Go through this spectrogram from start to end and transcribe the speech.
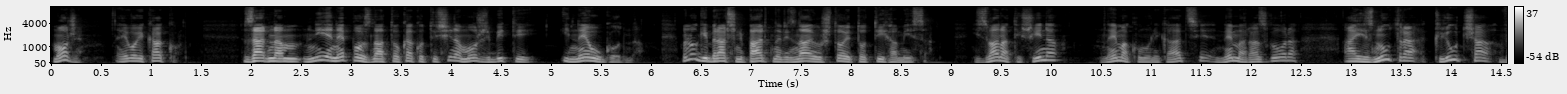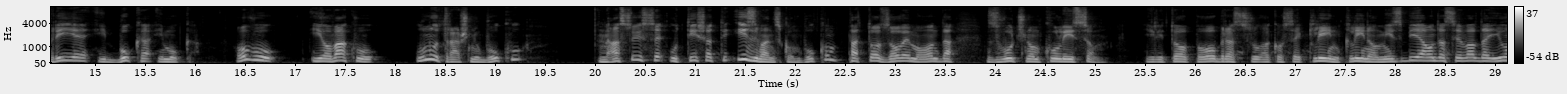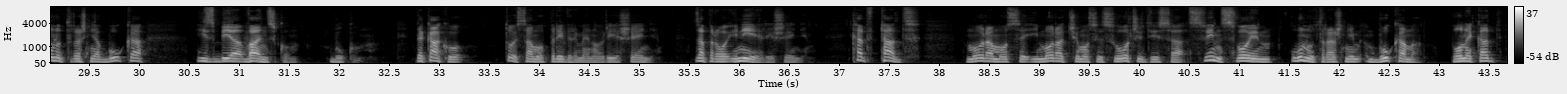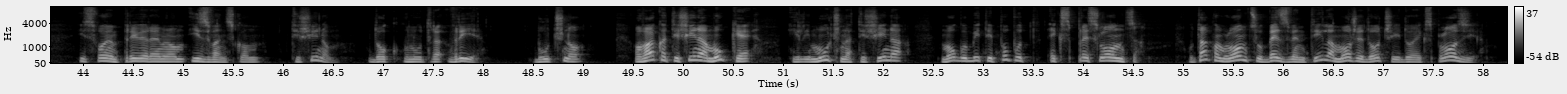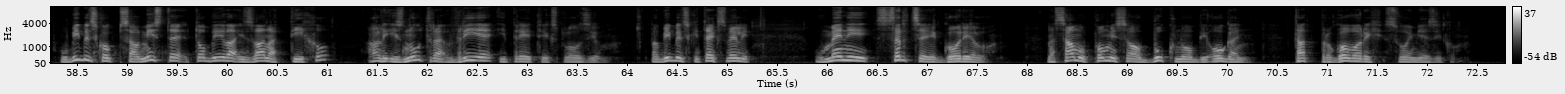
Može. Evo i kako. Zar nam nije nepoznato kako tišina može biti i neugodna? Mnogi bračni partneri znaju što je to tiha misa. Izvana tišina, nema komunikacije, nema razgovora, a iznutra ključa, vrije i buka i muka. Ovu i ovakvu unutrašnju buku nastoji se utišati izvanskom bukom, pa to zovemo onda zvučnom kulisom. Ili to po obrascu, ako se klin klinom izbija, onda se valjda i unutrašnja buka izbija vanjskom bukom. Da kako, to je samo privremeno rješenje. Zapravo i nije rješenje. Kad tad moramo se i morat ćemo se suočiti sa svim svojim unutrašnjim bukama, ponekad i svojom privremenom izvanskom tišinom, dok unutra vrije. Bučno. Ovakva tišina muke ili mučna tišina mogu biti poput ekspres lonca. U takvom loncu bez ventila može doći i do eksplozije. U biblijskog psalmiste to biva izvana tiho, ali iznutra vrije i prijeti eksplozijom. Pa biblijski tekst veli U meni srce je gorjelo, na samu pomisao buknuo bi oganj, tad progovorih svojim jezikom.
